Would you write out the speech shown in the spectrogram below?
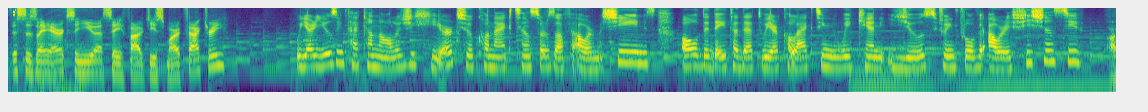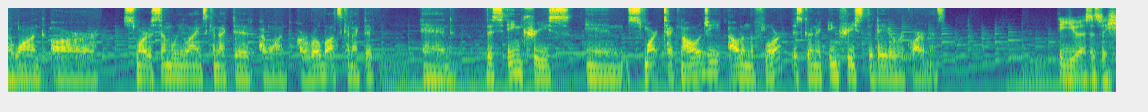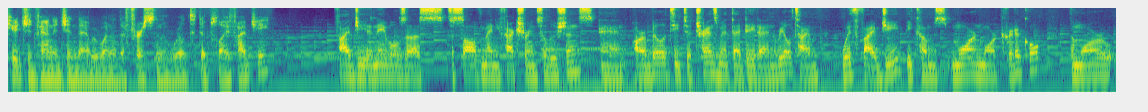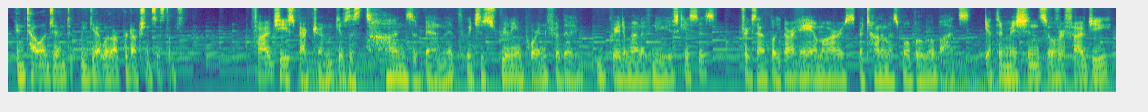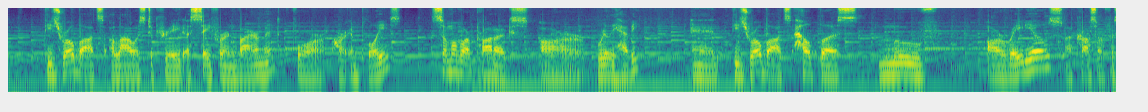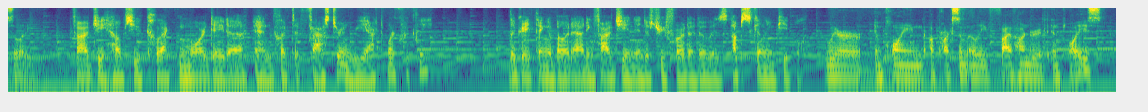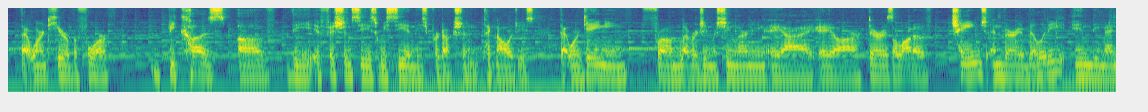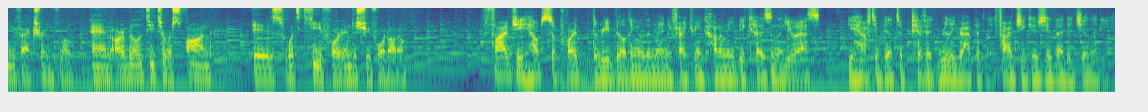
This is a Ericsson USA 5G Smart Factory. We are using technology here to connect sensors of our machines. All the data that we are collecting, we can use to improve our efficiency. I want our smart assembly lines connected. I want our robots connected. And this increase in smart technology out on the floor is going to increase the data requirements. The U.S. has a huge advantage in that we're one of the first in the world to deploy 5G. 5G enables us to solve manufacturing solutions, and our ability to transmit that data in real time with 5G becomes more and more critical the more intelligent we get with our production systems. 5G spectrum gives us tons of bandwidth, which is really important for the great amount of new use cases. For example, our AMRs, autonomous mobile robots, get their missions over 5G. These robots allow us to create a safer environment for our employees. Some of our products are really heavy, and these robots help us move our radios across our facility. 5G helps you collect more data and collect it faster and react more quickly. The great thing about adding 5G in Industry 4.0 is upskilling people. We're employing approximately 500 employees that weren't here before because of the efficiencies we see in these production technologies that we're gaining from leveraging machine learning, AI, AR. There is a lot of change and variability in the manufacturing flow, and our ability to respond is what's key for Industry 4.0. 5G helps support the rebuilding of the manufacturing economy because in the US, you have to be able to pivot really rapidly. 5G gives you that agility.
